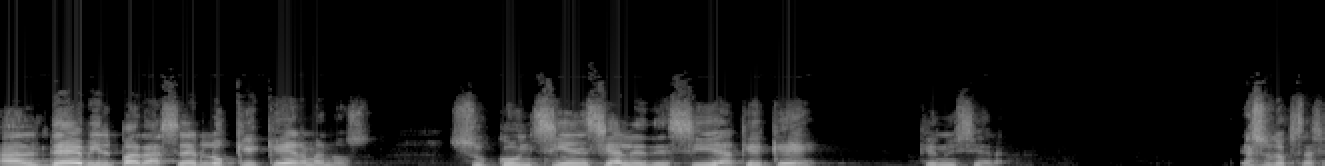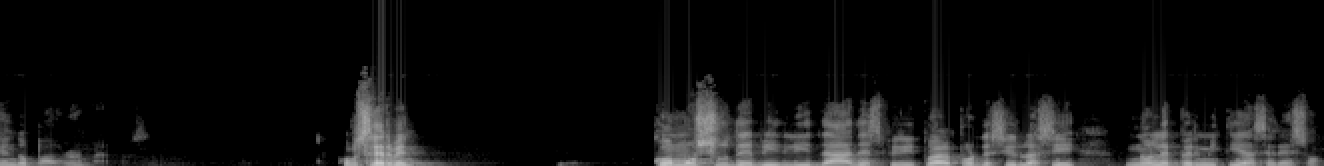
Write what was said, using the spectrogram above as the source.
al débil para hacer lo que, ¿qué, hermanos? Su conciencia le decía que, ¿qué? Que no hiciera. Eso es lo que está haciendo Pablo, hermanos. Observen cómo su debilidad espiritual, por decirlo así, no le permitía hacer eso.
